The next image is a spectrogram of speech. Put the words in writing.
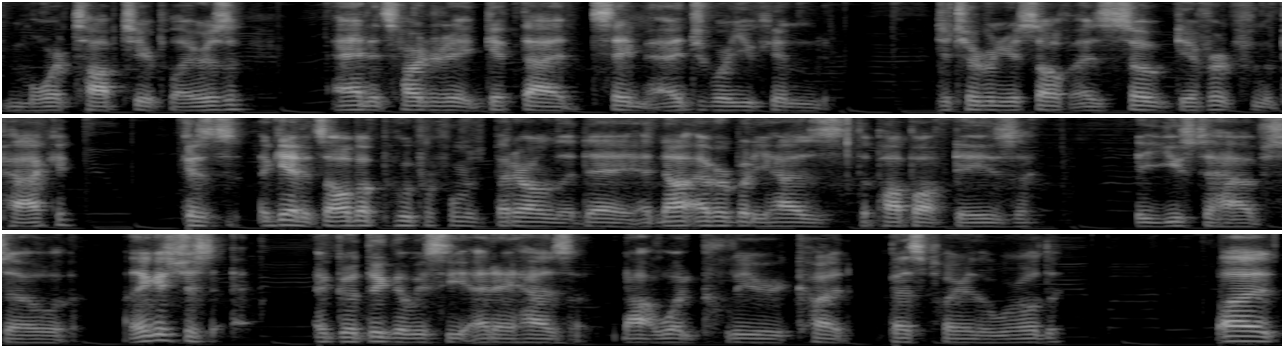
more top tier players, and it's harder to get that same edge where you can determine yourself as so different from the pack. Because again, it's all about who performs better on the day, and not everybody has the pop off days they used to have. So I think it's just a good thing that we see NA has not one clear cut best player in the world, but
